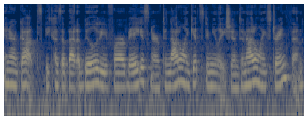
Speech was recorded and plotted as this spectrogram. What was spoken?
in our guts because of that ability for our vagus nerve to not only get stimulation, to not only strengthen,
